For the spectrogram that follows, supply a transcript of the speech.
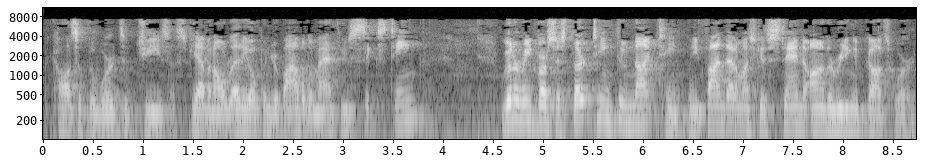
Because of the words of Jesus. If you haven't already opened your Bible to Matthew 16, we're going to read verses 13 through 19. When you find that, I want you to stand to honor the reading of God's Word.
